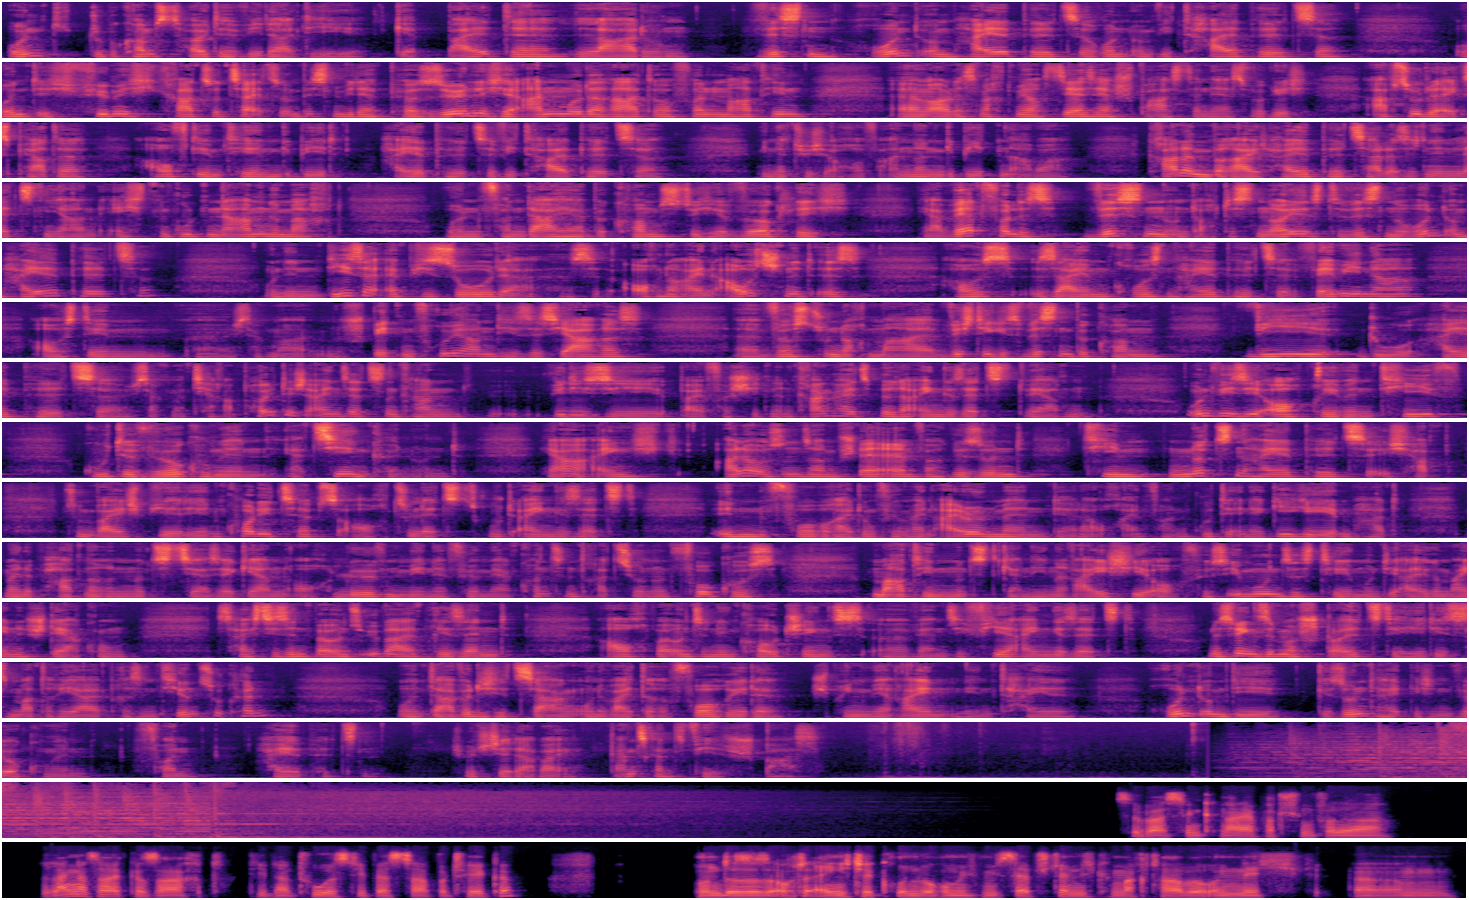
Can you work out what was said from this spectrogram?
und du bekommst heute wieder die geballte Ladung Wissen rund um Heilpilze, rund um Vitalpilze und ich fühle mich gerade zur Zeit so ein bisschen wie der persönliche Anmoderator von Martin. Ähm, aber das macht mir auch sehr, sehr Spaß, denn er ist wirklich absoluter Experte auf dem Themengebiet Heilpilze, Vitalpilze, wie natürlich auch auf anderen Gebieten. Aber gerade im Bereich Heilpilze hat er sich in den letzten Jahren echt einen guten Namen gemacht. Und von daher bekommst du hier wirklich ja, wertvolles Wissen und auch das neueste Wissen rund um Heilpilze. Und in dieser Episode, das auch noch ein Ausschnitt ist aus seinem großen Heilpilze-Webinar, aus dem, äh, ich sag mal, späten Frühjahr dieses Jahres äh, wirst du nochmal wichtiges Wissen bekommen, wie du Heilpilze, ich sag mal, therapeutisch einsetzen kannst, wie die sie bei verschiedenen Krankheitsbildern eingesetzt werden und wie sie auch präventiv gute Wirkungen erzielen können. Und ja, eigentlich alle aus unserem Schnell einfach gesund Team nutzen Heilpilze. Ich habe zum Beispiel den Quadriceps auch zuletzt gut eingesetzt in Vorbereitung für meinen Ironman, der da auch einfach eine gute Energie gegeben hat. Meine Partnerin nutzt sehr, sehr gern auch Löwenmähne für mehr Konzentration und Fokus. Martin nutzt gerne den Reichi auch fürs Immunsystem und die allgemeine Stärkung. Das heißt, die sind bei uns überall präsent. Auch bei uns in den Coachings äh, werden sie viel eingesetzt. Und deswegen sind wir stolz, dir hier dieses Material präsentieren zu können. Und da würde ich jetzt sagen, ohne weitere Vorrede springen wir rein in den Teil rund um die gesundheitlichen Wirkungen von Heilpilzen. Ich wünsche dir dabei ganz, ganz viel Spaß. Sebastian Kneip hat schon vor langer Zeit gesagt, die Natur ist die beste Apotheke. Und das ist auch eigentlich der Grund, warum ich mich selbstständig gemacht habe und nicht ähm,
